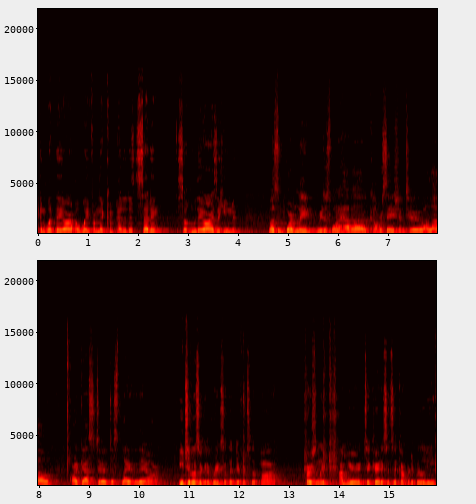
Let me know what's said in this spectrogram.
and what they are away from their competitive setting, so who they are as a human. Most importantly, we just want to have a conversation to allow our guests to display who they are. Each of us are going to bring something different to the pod. Personally, I'm here to create a sense of comfortability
